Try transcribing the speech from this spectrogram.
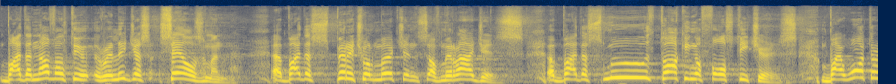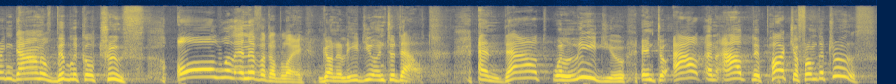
by the novelty religious salesman, uh, by the spiritual merchants of mirages, uh, by the smooth talking of false teachers, by watering down of biblical truth, all will inevitably going to lead you into doubt. And doubt will lead you into out and out departure from the truth.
